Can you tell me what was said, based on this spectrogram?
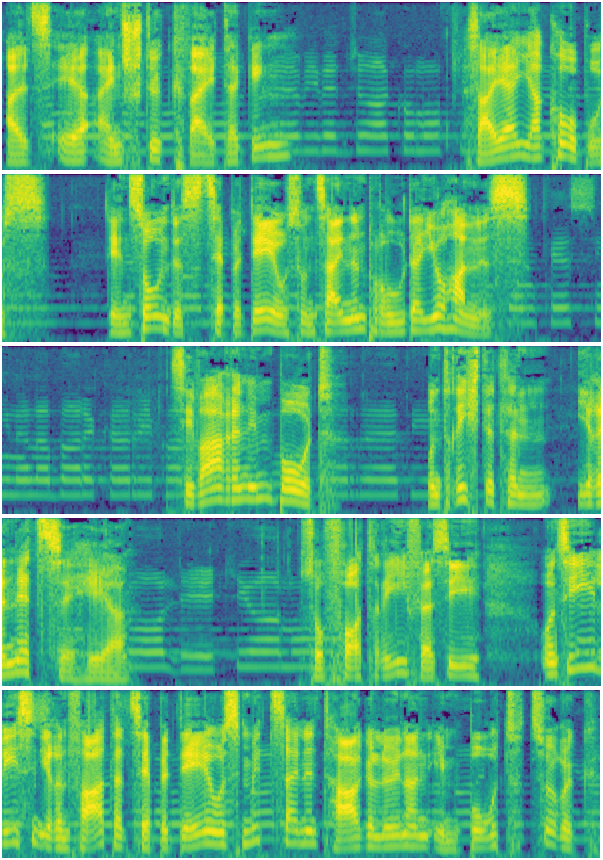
Als er ein Stück weiter ging, vide Giacomo, sah er Jakobus, den Sohn des Zebedäus und seinen Bruder Johannes. Sie waren im Boot und richteten ihre Netze her. Sofort rief er sie, und sie ließen ihren Vater Zebedäus mit seinen Tagelöhnern im Boot zurück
